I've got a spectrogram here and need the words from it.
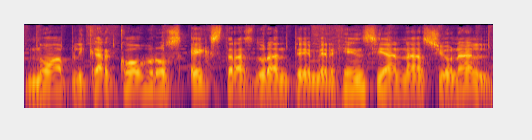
no aplicar cobros extras durante emergencia nacional.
